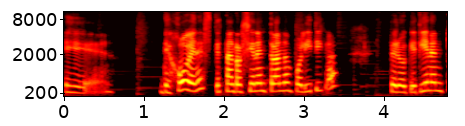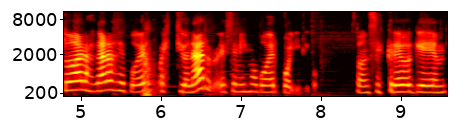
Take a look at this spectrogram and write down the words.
eh, de jóvenes que están recién entrando en política, pero que tienen todas las ganas de poder cuestionar ese mismo poder político. Entonces creo que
